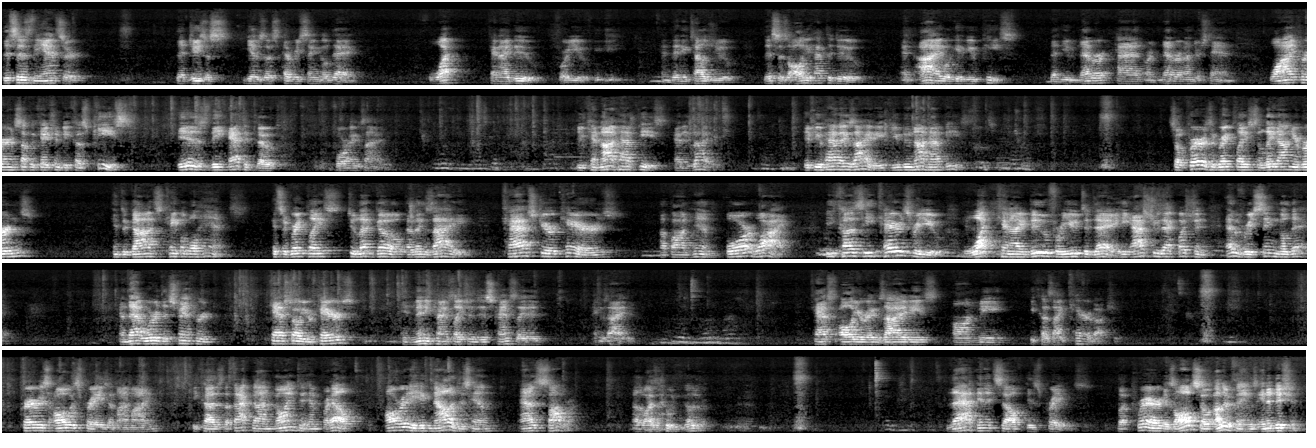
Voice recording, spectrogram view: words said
This is the answer that Jesus gives us every single day. What can I do for you? And then he tells you, this is all you have to do, and I will give you peace that you never had or never understand. Why prayer and supplication? Because peace is the antidote for anxiety. Mm-hmm. You cannot have peace and anxiety. If you have anxiety, you do not have peace. So, prayer is a great place to lay down your burdens into God's capable hands. It's a great place to let go of anxiety. Cast your cares upon Him. Or why? Because He cares for you. What can I do for you today? He asks you that question every single day. And that word that's transferred, cast all your cares, in many translations is translated anxiety. Cast all your anxieties on me because I care about you. Prayer is always praise in my mind because the fact that I'm going to Him for help already acknowledges Him as sovereign. Otherwise, I wouldn't go to Him. That in itself is praise. But prayer is also other things in addition.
